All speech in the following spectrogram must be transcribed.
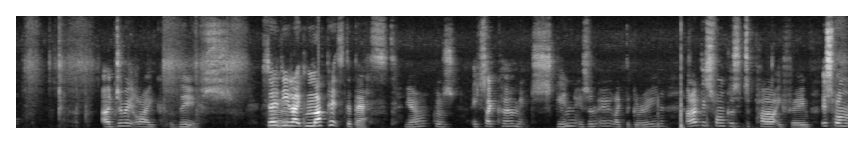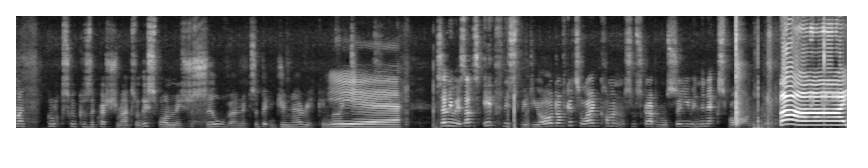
I'd do it like this. So, do you Uh, like Muppets the best? Yeah, because it's like Kermit's skin, isn't it? Like the green. I like this one because it's a party theme. This one like looks good because the question marks, but this one it's just silver and it's a bit generic. In. Yeah. So, anyways, that's it for this video. Don't forget to like, comment, and subscribe, and we'll see you in the next one. Bye.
